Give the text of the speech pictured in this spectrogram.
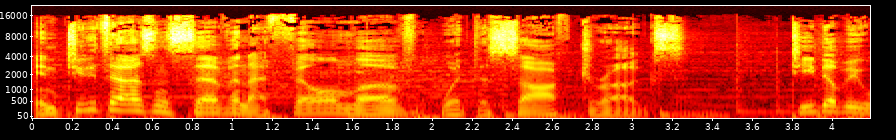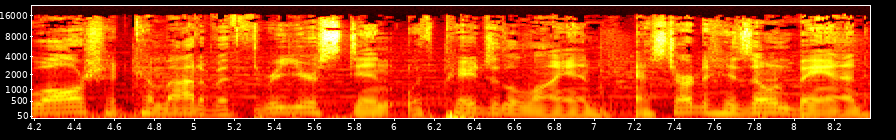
In 2007, I fell in love with the soft drugs. T.W. Walsh had come out of a three year stint with Pedro the Lion and started his own band,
